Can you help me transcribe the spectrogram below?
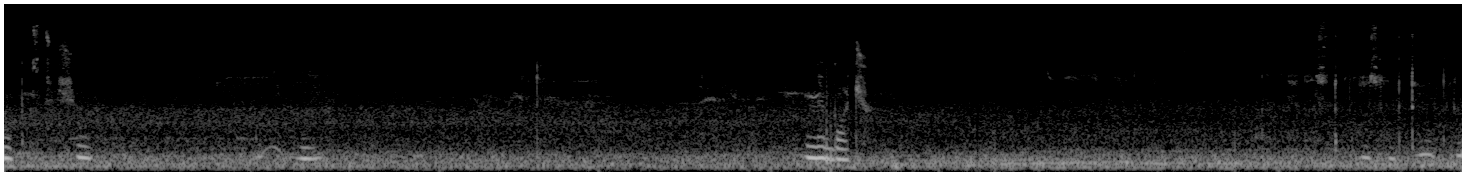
Опис це що? Не бачу. Недоступні субтитри.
